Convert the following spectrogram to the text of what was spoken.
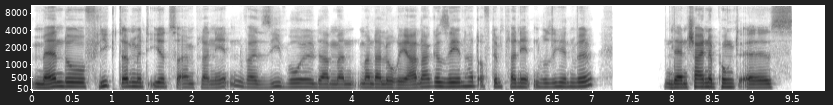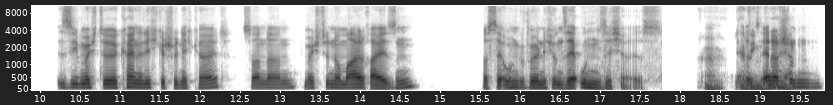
Mando fliegt dann mit ihr zu einem Planeten, weil sie wohl da Man Mandalorianer gesehen hat auf dem Planeten, wo sie hin will. Der entscheidende Punkt ist, sie möchte keine Lichtgeschwindigkeit, sondern möchte normal reisen, was sehr ungewöhnlich und sehr unsicher ist. Mhm, ja, als er da schon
